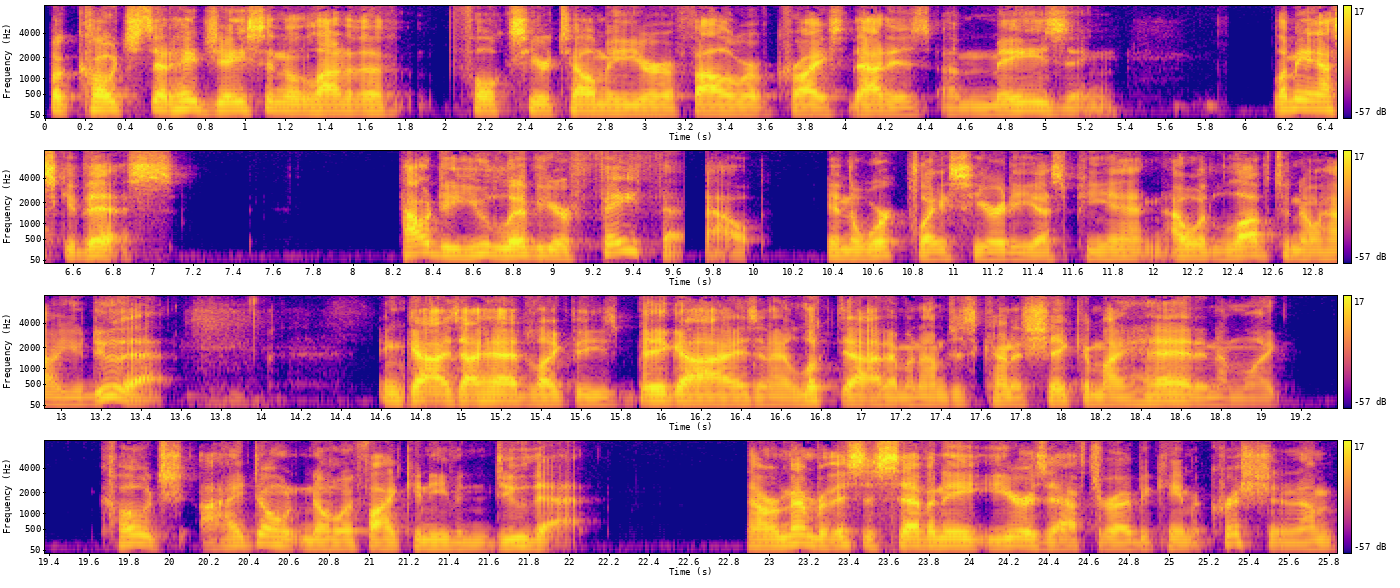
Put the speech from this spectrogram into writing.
But coach said, Hey, Jason, a lot of the folks here tell me you're a follower of Christ. That is amazing. Let me ask you this How do you live your faith out in the workplace here at ESPN? I would love to know how you do that. And guys, I had like these big eyes and I looked at him and I'm just kind of shaking my head and I'm like, Coach, I don't know if I can even do that. Now, remember, this is seven, eight years after I became a Christian, and I'm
